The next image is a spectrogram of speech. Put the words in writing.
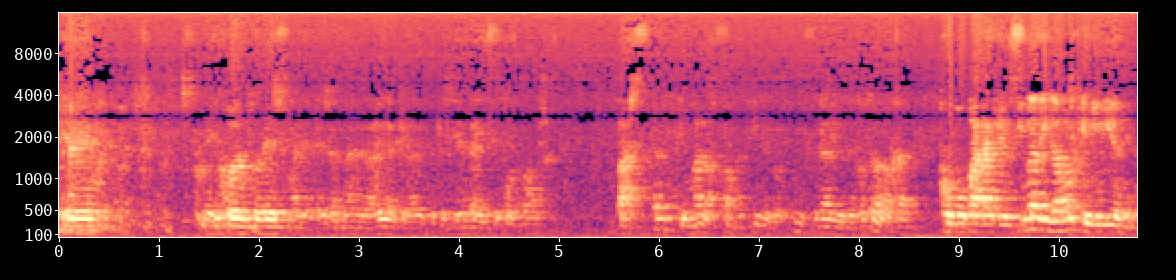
eh, me dijo entonces María Teresa Hernández de la Vega, que era vicepresidenta, y dice, pues vamos, bastante mala fama tienen los funcionarios de no trabajar, como para que encima digamos que ni vienen.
